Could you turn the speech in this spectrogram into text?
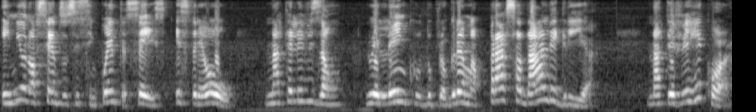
Em 1956, estreou na televisão, no elenco do programa Praça da Alegria, na TV Record,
